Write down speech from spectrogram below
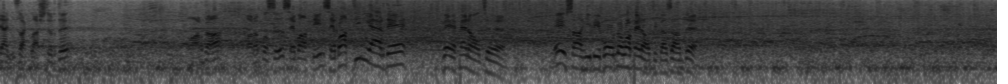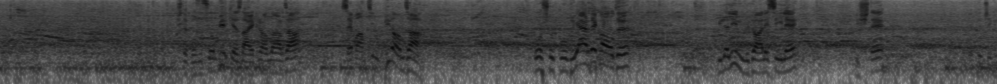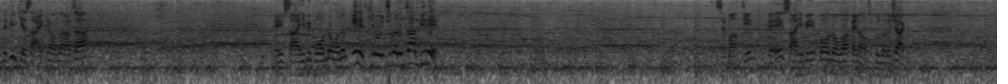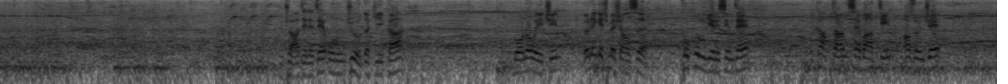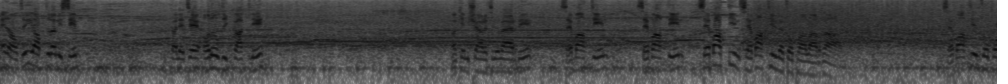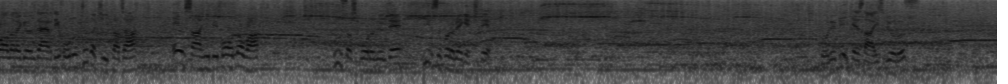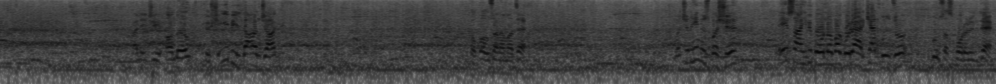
Bilal uzaklaştırdı. Arda arapası Sebahattin. Sebahattin yerde ve penaltı. Ev sahibi Bornova penaltı kazandı. İşte pozisyon bir kez daha ekranlarda. Sebahattin bir anda boşluk buldu. Yerde kaldı. Bilal'in müdahalesiyle işte yakın şekilde bir kez daha ekranlarda. Ev sahibi Bornova'nın en etkili oyuncularından biri. Sebahattin ve ev sahibi Bornova penaltı kullanacak. Mücadelede 10. dakika. Bornova için öne geçme şansı. Topun gerisinde kaptan Sebahattin az önce penaltıyı yaptıran isim. Kalede Anıl dikkatli. Hakem işaretini verdi. Sebahattin, Sebahattin, Sebahattin, Sebahattin ve top ağlarda. Sebahattin topu ağlara gönderdi. 10. dakikada ev sahibi Bornova Bursa Spor önünde 1-0 öne geçti. Golü bir kez daha izliyoruz. Kaleci Anıl köşeyi bildi ancak topa uzanamadı. Maçın henüz başı ev sahibi Bornova golü erken buldu Bursa Spor önünde.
